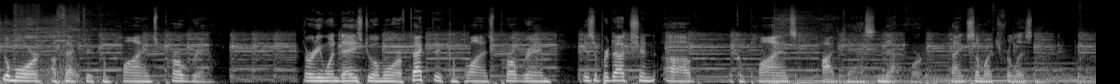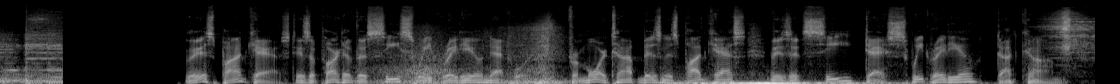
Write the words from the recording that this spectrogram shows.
to a More Effective Compliance Program. 31 Days to a More Effective Compliance Program is a production of the Compliance Podcast Network. Thanks so much for listening. This podcast is a part of the C Suite Radio Network. For more top business podcasts, visit c-suiteradio.com.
